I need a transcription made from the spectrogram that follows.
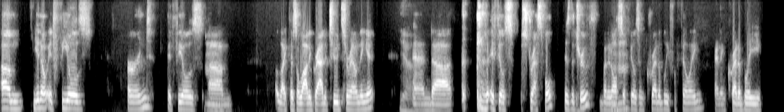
Um, you know, it feels earned. It feels mm. um, like there's a lot of gratitude surrounding it. Yeah. And uh, it feels stressful, is the truth, but it mm-hmm. also feels incredibly fulfilling and incredibly.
